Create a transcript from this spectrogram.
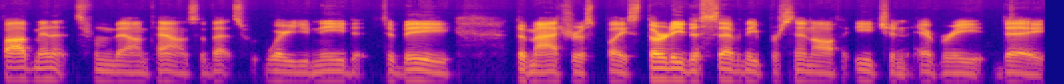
five minutes from downtown, so that's where you need to be. The Mattress Place, thirty to seventy percent off each and every day.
